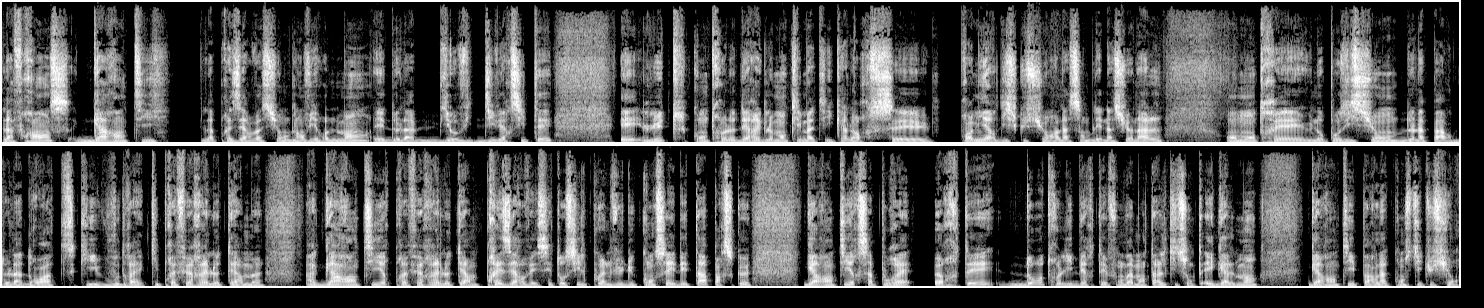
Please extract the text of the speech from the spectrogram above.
la France garantit la préservation de l'environnement et de la biodiversité et lutte contre le dérèglement climatique. Alors ces premières discussions à l'Assemblée nationale ont montré une opposition de la part de la droite qui voudrait, qui préférerait le terme à garantir, préférerait le terme préserver. C'est aussi le point de vue du Conseil d'État parce que garantir, ça pourrait heurter d'autres libertés fondamentales qui sont également garanties par la Constitution.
